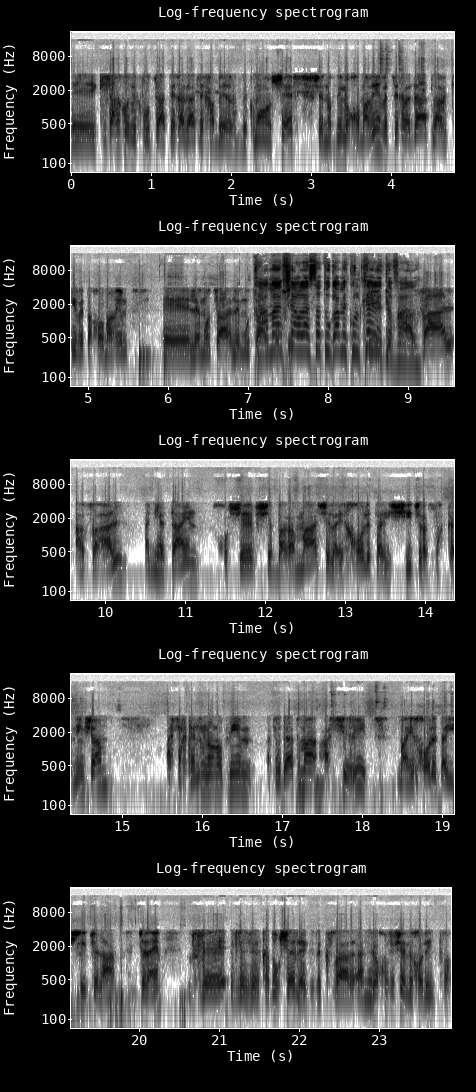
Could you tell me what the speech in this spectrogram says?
אה, כי סך הכל זה קבוצה, צריך לדעת לחבר. זה כמו שף שנותנים לו חומרים וצריך לדעת להרכיב את החומרים אה, למוצר, למוצר כמה אפשר לעשות גם מקולקלת, אבל. אבל, אבל, אני עדיין חושב שברמה של היכולת האישית של השחקנים שם, השחקנים לא נותנים, את יודעת מה, עשירית מהיכולת האישית שלה, שלהם, ו, וזה כדור שלג, זה כבר, אני לא חושב שהם יכולים כבר,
